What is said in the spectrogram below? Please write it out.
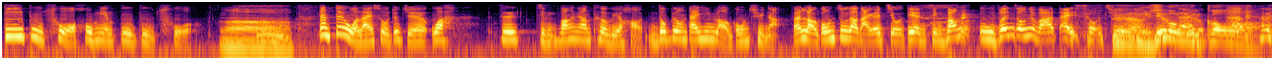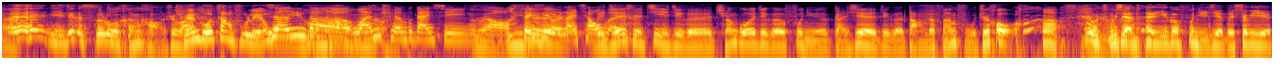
第一步错，后面步步错，嗯，，但对我来说，我就觉得哇。这警方这样特别好，你都不用担心老公去哪，反正老公住到哪个酒店，警方五分钟就把他带走去。对啊，你这个效率高啊。哎，你这个思路很好，是吧？全国丈夫联网真后啊的，完全不担心，有没有？随时有人来敲伟杰门。是继这个全国这个妇女感谢这个党的反腐之后，哈，又出现在一个妇女界的声音，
